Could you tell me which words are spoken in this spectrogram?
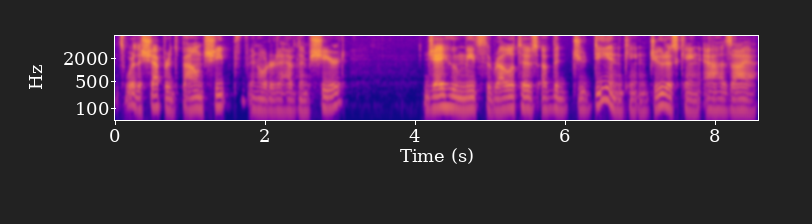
It's where the shepherds bound sheep in order to have them sheared. Jehu meets the relatives of the Judean king, Judah's king, Ahaziah,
